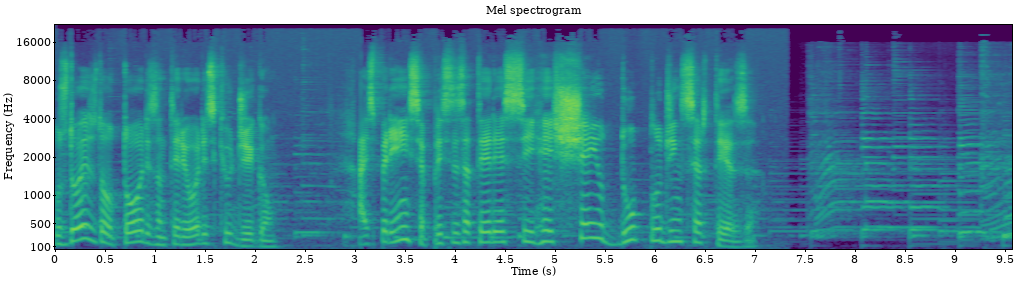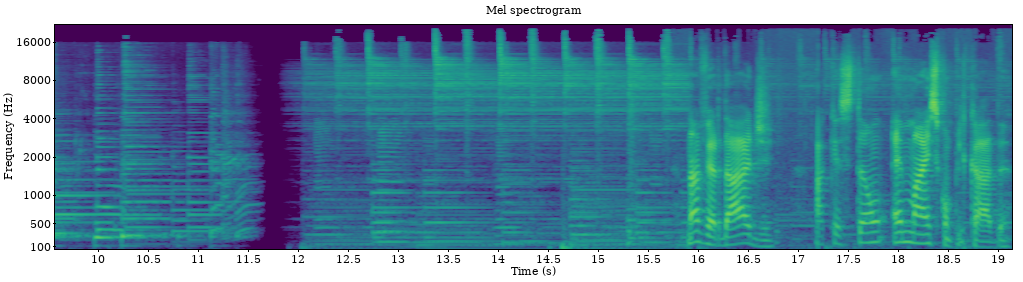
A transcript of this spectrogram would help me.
Os dois doutores anteriores que o digam. A experiência precisa ter esse recheio duplo de incerteza Na verdade, a questão é mais complicada.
